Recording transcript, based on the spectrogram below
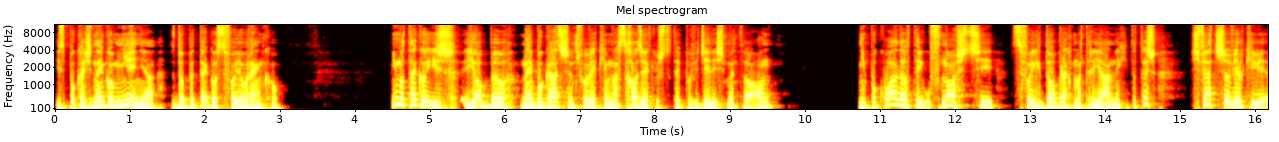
i z pokaźnego mienia zdobytego swoją ręką. Mimo tego, iż Job był najbogatszym człowiekiem na wschodzie, jak już tutaj powiedzieliśmy, to on nie pokładał tej ufności w swoich dobrach materialnych. I to też świadczy o, wielkiej,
